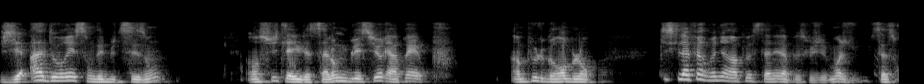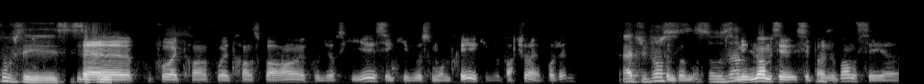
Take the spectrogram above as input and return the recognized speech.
j'ai adoré son début de saison. Ensuite, il a eu sa longue blessure, et après, pff, un peu le grand blanc. Qu'est-ce qu'il a fait revenir un peu cette année, là? Parce que moi, je- ça se trouve, c'est, Ben, faut être, faut être transparent, il faut dire ce qu'il est, c'est qu'il veut se montrer et qu'il veut partir l'année prochaine. Ah, tu penses ça? Mais non, mais c'est c'est pas, je pense, c'est, euh,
